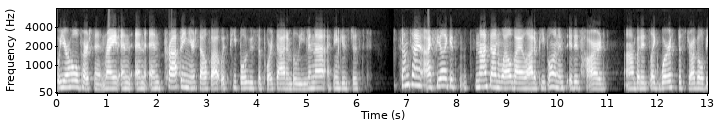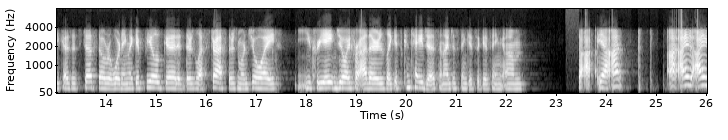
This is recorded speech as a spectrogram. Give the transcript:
your whole person right and and and propping yourself up with people who support that and believe in that I think is just sometimes I feel like it's, it's not done well by a lot of people, and it's, it is hard. Uh, but it's like worth the struggle because it's just so rewarding. Like it feels good. It, there's less stress. There's more joy. You create joy for others. Like it's contagious, and I just think it's a good thing. Um, so I, yeah, I, I, I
